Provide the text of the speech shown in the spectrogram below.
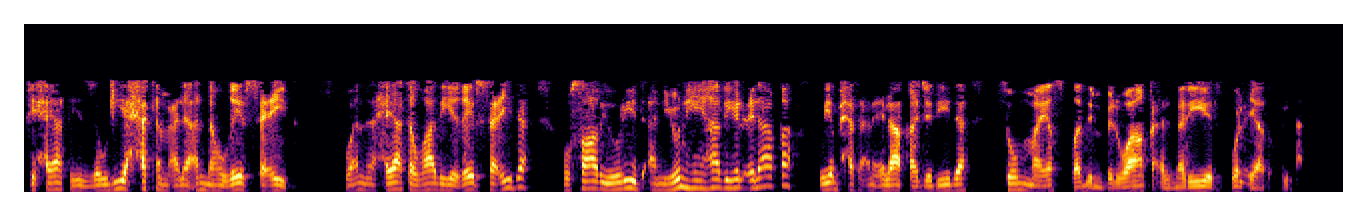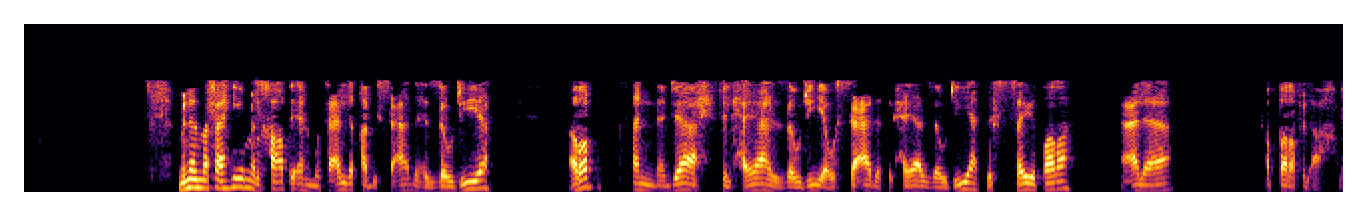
في حياته الزوجية حكم على أنه غير سعيد وأن حياته هذه غير سعيدة وصار يريد أن ينهي هذه العلاقة ويبحث عن علاقة جديدة ثم يصطدم بالواقع المرير والعياذ بالله. من المفاهيم الخاطئة المتعلقة بالسعادة الزوجية ربط النجاح في الحياة الزوجية والسعادة في الحياة الزوجية بالسيطرة على الطرف الآخر.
